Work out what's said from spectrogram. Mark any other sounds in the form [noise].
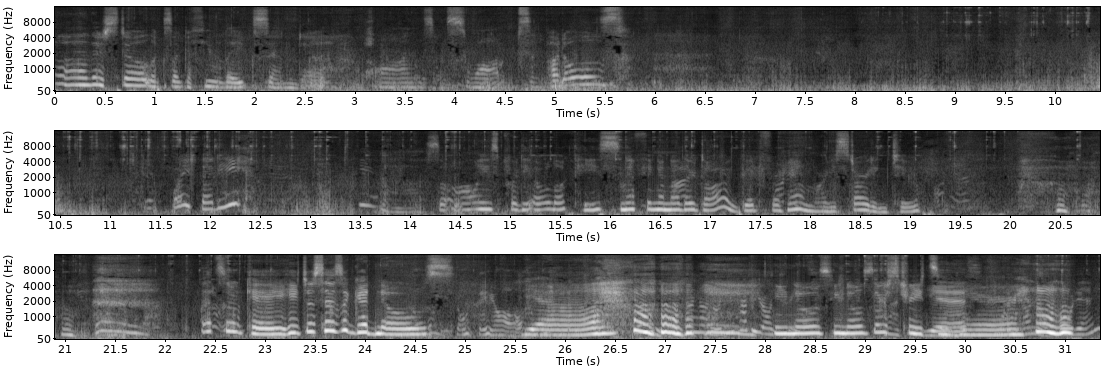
oh, there's still, looks like a few lakes and uh, ponds and swamps and puddles. Good boy, buddy. Yeah, so Ollie's pretty. Oh, look, he's sniffing another dog. Good for him, or he's starting to. [laughs] That's okay. He just has a good nose. Don't they all? Yeah. [laughs] [laughs] no, no, no, you have your own he treats. knows. He knows there's treats yes. in here.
